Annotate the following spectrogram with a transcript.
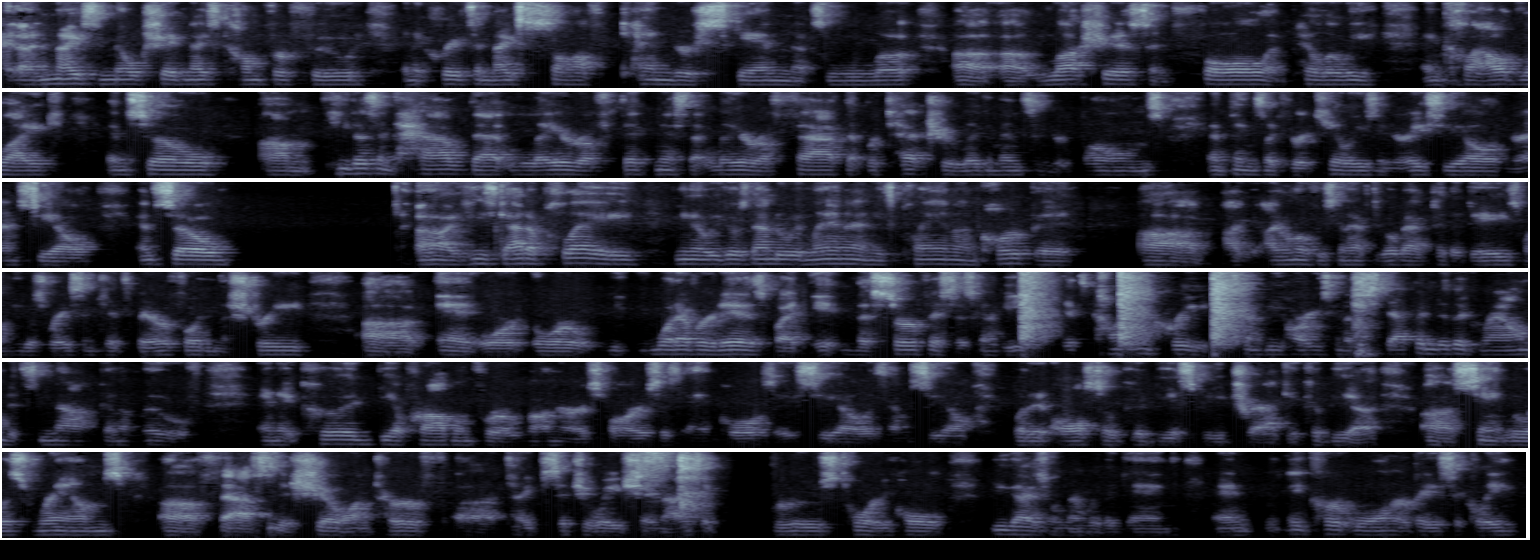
a nice milkshake, nice comfort food, and it creates a nice, soft, tender skin that's lo- uh, uh, luscious and full and pillowy and cloud-like. And so um, he doesn't have that layer of thickness, that layer of fat that protects your ligaments and your bones and things like your Achilles and your ACL and your MCL. And so uh, he's got to play. You know, he goes down to Atlanta and he's playing on carpet uh, I, I, don't know if he's going to have to go back to the days when he was racing kids barefoot in the street, uh, and, or or whatever it is. But it, the surface is going to be it's concrete. It's going to be hard. He's going to step into the ground. It's not going to move, and it could be a problem for a runner as far as his ankles, ACL, his MCL. But it also could be a speed track. It could be a, a St. Louis Rams uh, fastest show on turf uh, type situation. Isaac Bruce, Torry Holt. You guys remember the gang. And, and Kurt Warner, basically.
